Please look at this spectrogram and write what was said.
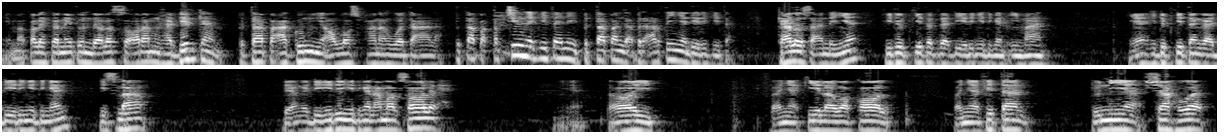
Ya, maka oleh karena itu adalah seorang menghadirkan betapa agungnya Allah Subhanahu wa taala, betapa kecilnya kita ini, betapa enggak berartinya diri kita. Kalau seandainya hidup kita tidak diiringi dengan iman, Ya, hidup kita nggak diiringi dengan Islam, nggak diiringi dengan amal soleh. Ya, taib. Banyak kila wakol, banyak fitan, dunia, syahwat.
